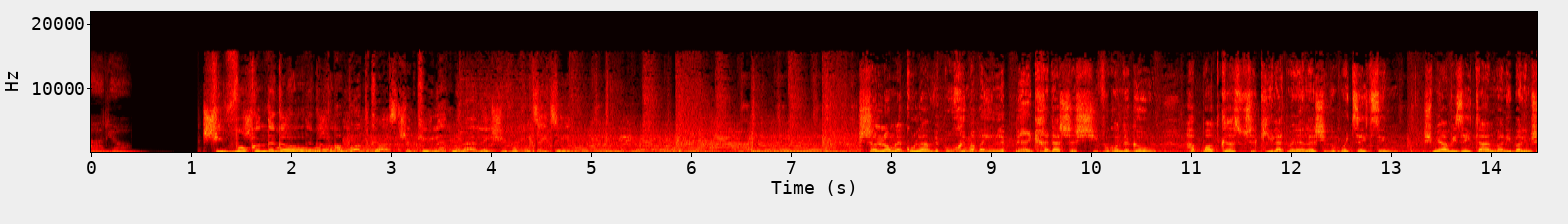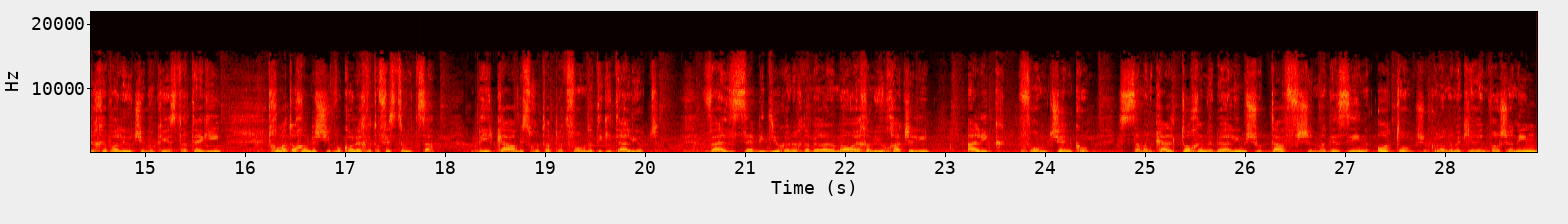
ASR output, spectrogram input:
רדיו. שיווק on the go, הפודקאסט של קהילת מנהלי שיווק מצייצים. שלום לכולם וברוכים הבאים לפרק חדש של שיווק on the go, הפודקאסט של קהילת מנהלי שיווק מצייצים. שמי אבי זיתן ואני בעלים של חברה להיות שיווקי אסטרטגי. תחום התוכן בשיווק הולך ותופס תאוצה, בעיקר בזכות הפלטפורמות הדיגיטליות. ועל זה בדיוק אני הולך לדבר היום עם העורך המיוחד שלי, אליק פרומצ'נקו, סמנכ"ל תוכן ובעלים שותף של מגזין אוטו, שכולנו מכירים כבר שנים.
